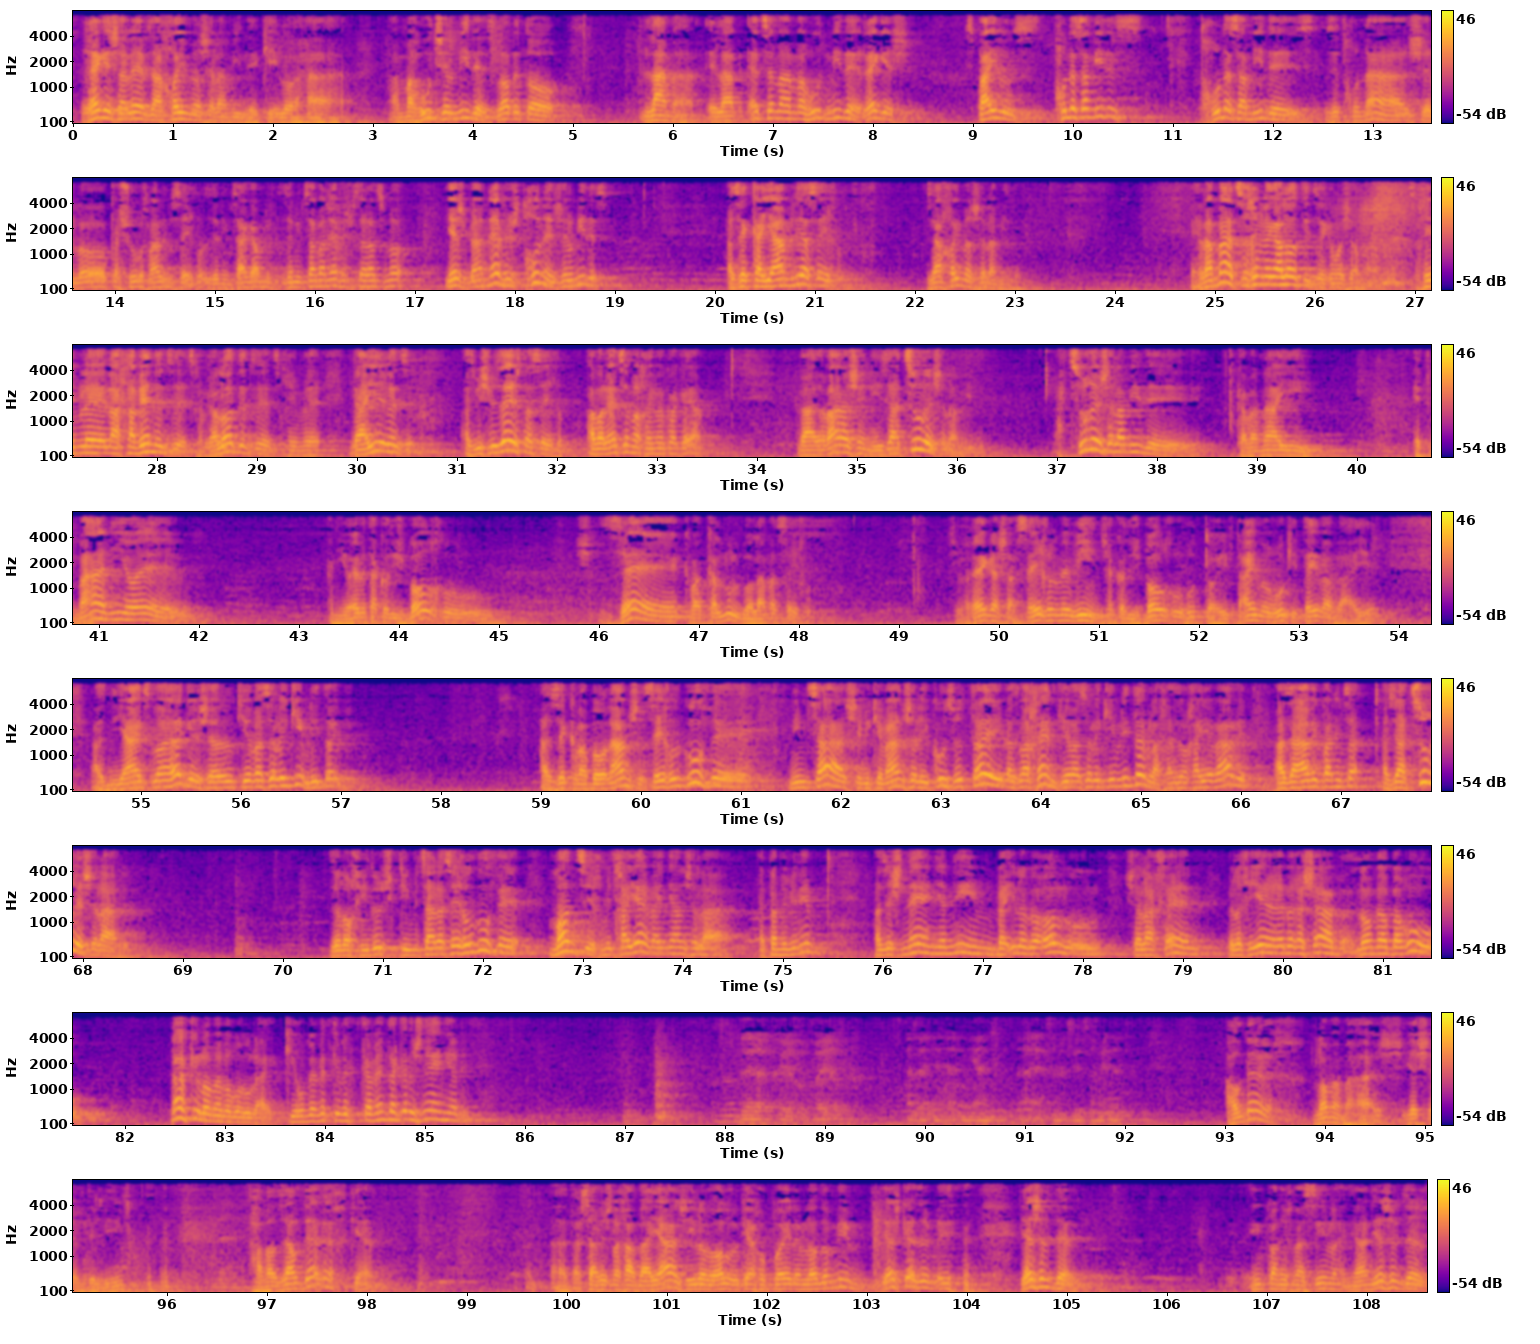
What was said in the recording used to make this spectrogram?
רגש הלב זה החומר של המידה, כאילו המהות של מידס, לא בתור למה, אלא עצם המהות מידה, רגש, ספיילוס, תכונס המידס. תכונס המידס זה תכונה שלא קשור בכלל עם שכל, זה נמצא, גם, זה נמצא בנפש בצד עצמו. יש בנפש תכונה של מידס. אז זה קיים בלי השכל. זה החומר של המידס. אלא מה? צריכים לגלות את זה, כמו שאמרנו. צריכים לכוון את זה, צריכים לגלות את זה, צריכים אה, להעיר את זה. אז בשביל זה יש את השכל. אבל עצם החיים כבר קיים. והדבר השני זה הצורה של המידה. הצורה של המידה, הכוונה היא, את מה אני אוהב? אני אוהב את הקדוש ברוך הוא. זה כבר כלול בעולם השכל. שברגע שהשכל מבין שהקדוש ברוך הוא הוא טוב, תאימר הוא כי טבע ואיה, אז נהיה אצלו הרגש של קרבס אליקים, לי טוב. אז זה כבר בעולם של שכל גוף אה, נמצא שמכיוון שהליכוס הוא טוב, אז לכן קרבס אליקים לי טוב, לכן זה מחייב האווה. אז האווה כבר נמצא, אז זה הצוריה של האווה. זה לא חידוש, כי מצד השכל גופה, מונציך, מתחייב העניין של ה... אתם מבינים? אז זה שני עניינים באילו ואולול שלכן, ולחייה רבי רש"ב לא אומר ברור, דווקא לא אומר ברור אולי, כי הוא באמת מתכוון דווקא לשני עניינים. על דרך, לא ממש, יש הבדלים, אבל זה על דרך, כן. עכשיו יש לך בעיה שאילו ואולו לוקח ופועל הם לא דומים. יש כזה, יש הבדל. אם כבר נכנסים לעניין, יש הבדל.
